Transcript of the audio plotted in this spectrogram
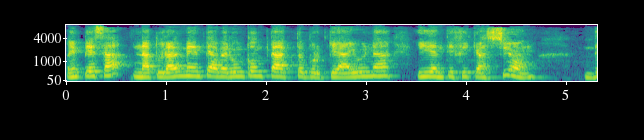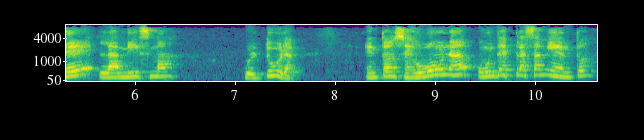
Empieza naturalmente a haber un contacto porque hay una identificación de la misma cultura. Entonces hubo una, un desplazamiento,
